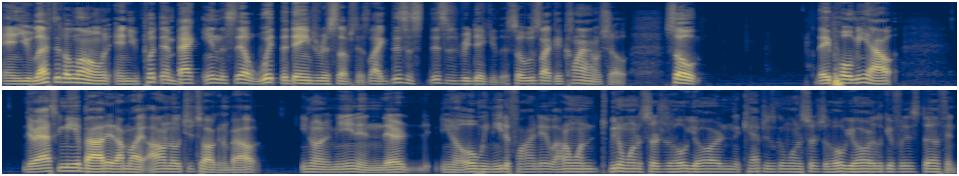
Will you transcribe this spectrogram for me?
and you left it alone, and you put them back in the cell with the dangerous substance. Like this is this is ridiculous." So it was like a clown show. So they pulled me out they're asking me about it. I'm like, I don't know what you're talking about. You know what I mean? And they're, you know, oh, we need to find it. I don't want, we don't want to search the whole yard, and the captain's gonna want to search the whole yard looking for this stuff. And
